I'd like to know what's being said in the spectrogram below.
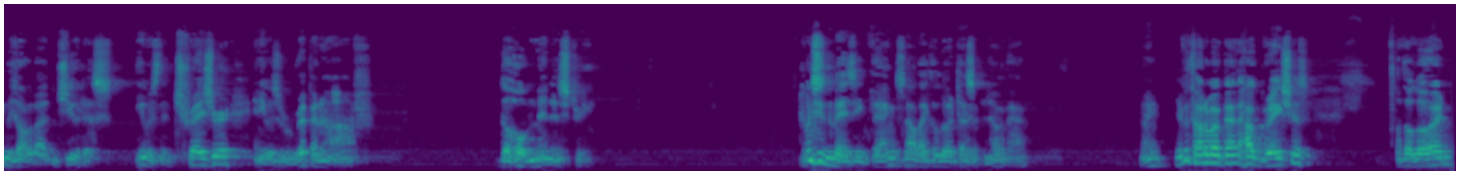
He was all about Judas. He was the treasurer, and he was ripping off the whole ministry. Which is an amazing thing. It's not like the Lord doesn't know that. Right? You ever thought about that? How gracious of the Lord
